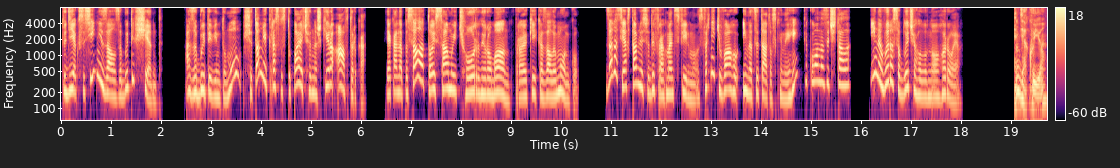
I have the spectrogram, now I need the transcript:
тоді як сусідній зал забитий вщент. А забитий він тому, що там якраз виступає чорношкіра авторка, яка написала той самий чорний роман, про який казали Монку. Зараз я вставлю сюди фрагмент з фільму. Зверніть увагу і на цитату з книги, яку вона зачитала, і на вираз обличчя головного героя. Дякую.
